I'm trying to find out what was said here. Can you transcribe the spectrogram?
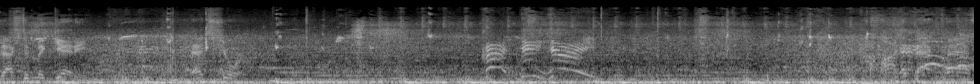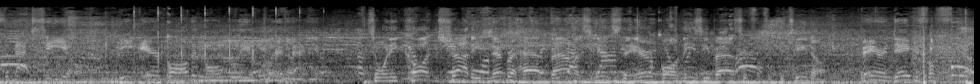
Back to Maggette. That's short. Cut, DJ! Behind the back pass to Maxiell. He airballed and Mobley will put it back in. So when he caught and shot, he never had balance. Hence the air ball and easy basket for Cuttino. Baron Davis for four.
